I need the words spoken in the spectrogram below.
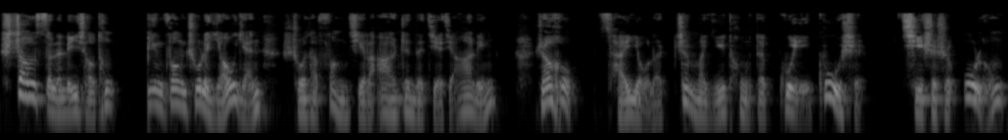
杀死了李晓通，并放出了谣言，说他放弃了阿珍的姐姐阿玲，然后才有了这么一通的鬼故事。其实是乌龙。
